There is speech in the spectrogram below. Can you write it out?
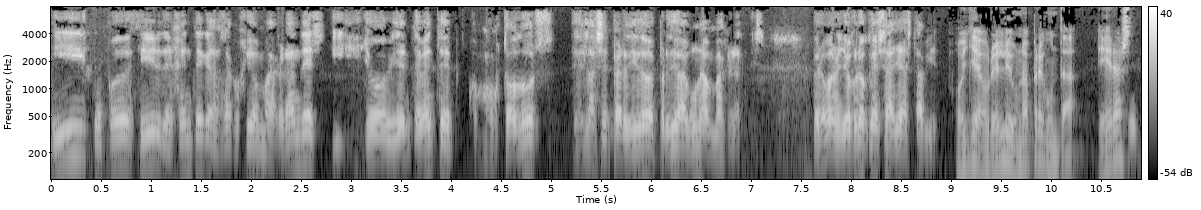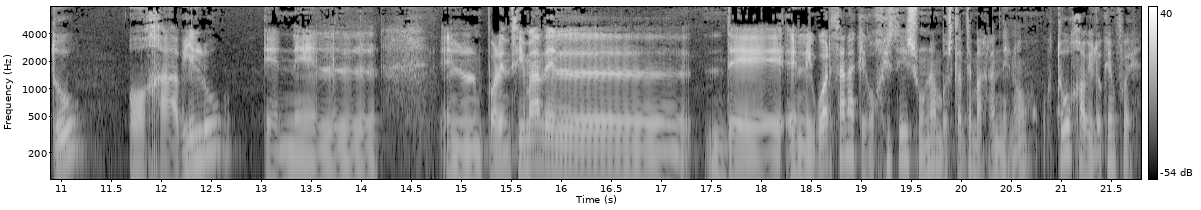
Y, y te puedo decir de gente que las ha cogido más grandes y yo evidentemente, como todos, eh, las he perdido, he perdido algunas más grandes. Pero bueno, yo creo que esa ya está bien. Oye, Aurelio, una pregunta. ¿Eras tú o Javilu en el... en- por encima del... de... en Liguárzana que cogisteis una bastante más grande, ¿no? ¿Tú o Javilu? ¿Quién fue?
